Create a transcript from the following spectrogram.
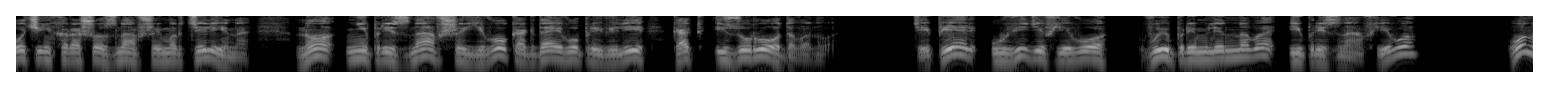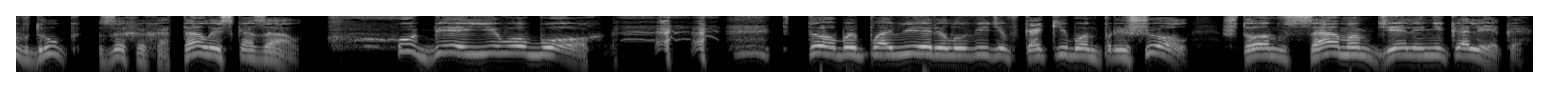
очень хорошо знавший Мартелина, но не признавший его, когда его привели как изуродованного. Теперь, увидев его выпрямленного и признав его, он вдруг захохотал и сказал, «Убей его, Бог! Кто бы поверил, увидев, каким он пришел, что он в самом деле не калека!»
